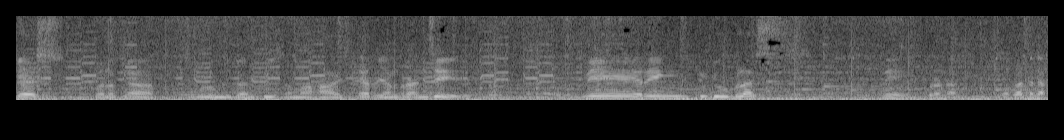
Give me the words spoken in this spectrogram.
guys, velgnya sebelum diganti sama HSR yang Granze. Ini ring 17. Nih, berana. Mau kata enggak?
